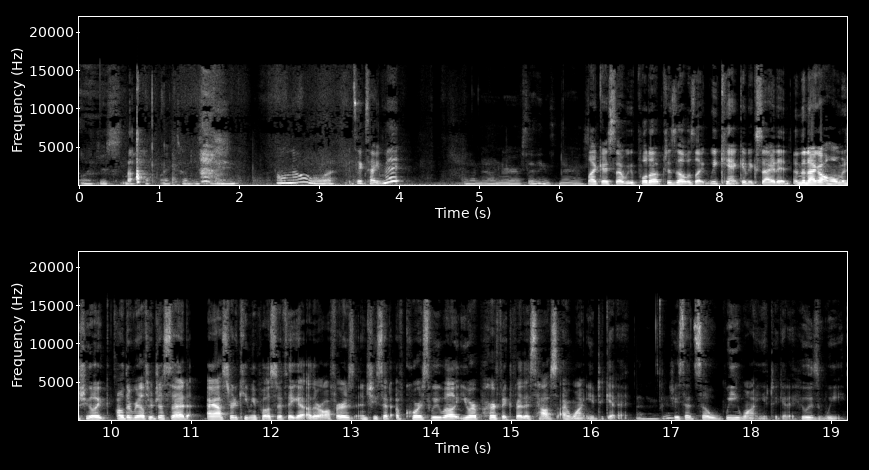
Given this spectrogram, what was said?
Like just, like tummy. Oh no. It's excitement? I don't know, nerves. I think it's nerves. Like I said, we pulled up. Giselle was like, we can't get excited. And then I got home and she like, oh, the realtor just said, I asked her to keep me posted if they get other offers. And she said, of course we will. You are perfect for this house. I want you to get it. Mm-hmm, she said, so we want you to get it. Who is we?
